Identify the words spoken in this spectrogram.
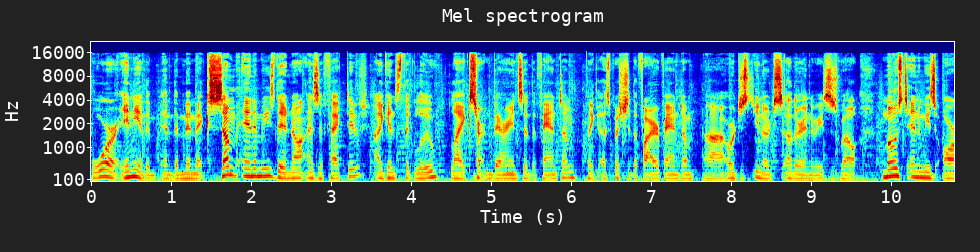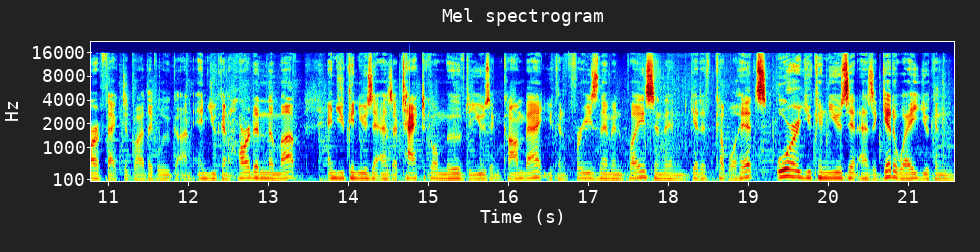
or any of the, the mimics, some enemies they're not as effective against the glue, like certain variants of the phantom, like especially the fire phantom, uh, or just you know just other enemies as well. Most enemies are affected by the glue gun, and you can harden them up and you can use it as a tactical move to use in combat. You can freeze them in place and then get a couple hits, or you can use it as a getaway. You can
